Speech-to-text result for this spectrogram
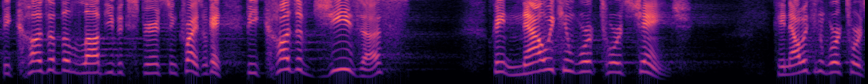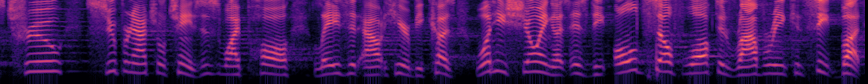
because of the love you've experienced in Christ. Okay, because of Jesus, okay, now we can work towards change. Okay, now we can work towards true supernatural change. This is why Paul lays it out here because what he's showing us is the old self walked in rivalry and conceit. But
